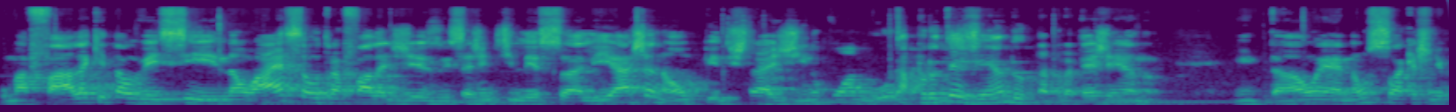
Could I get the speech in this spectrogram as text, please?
Uma fala que talvez se não há essa outra fala de Jesus, se a gente lê só ali, acha não, Pedro está agindo com amor. Está protegendo. Está protegendo. Então, é não só a questão de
